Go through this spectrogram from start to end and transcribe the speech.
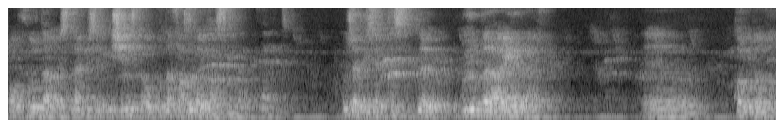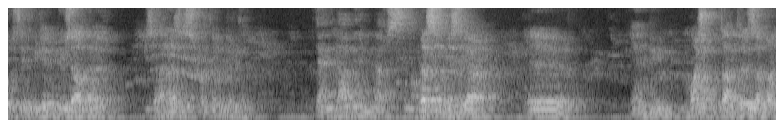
okulda mesela bizim işimiz de okulda fazla da yok aslında. Evet. Hoca bize kısıtlı gruplara ayırarak araziye çıkartabilirdi. Yani daha verimli açısından. Nasıl mesela eee yani bir maç kutlandığı zaman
